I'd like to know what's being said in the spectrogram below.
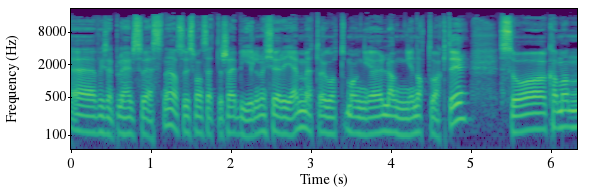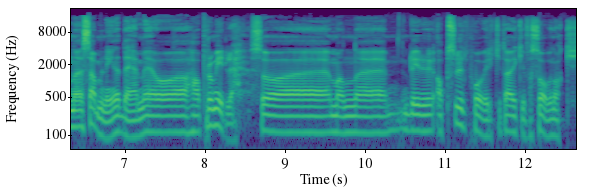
eh, f.eks. i helsevesenet, altså hvis man setter seg i bilen og kjører hjem etter å ha gått mange lange nattevakter, så kan man sammenligne det med å ha promille. Så eh, man eh, blir absolutt påvirket av å ikke få sove nok.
